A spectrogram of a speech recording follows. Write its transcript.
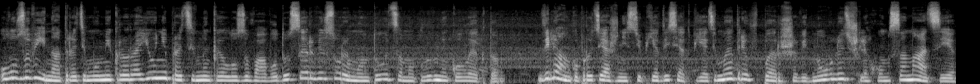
У Лозовій на третьому мікрорайоні працівники Лозова водосервісу ремонтують самопливний колектор. Ділянку протяжністю 55 метрів вперше відновлюють шляхом санації,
